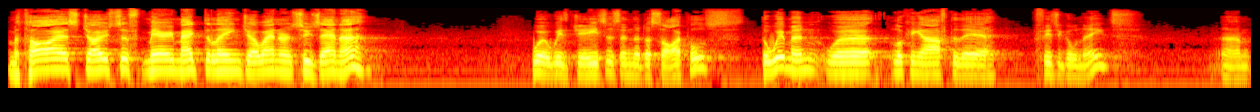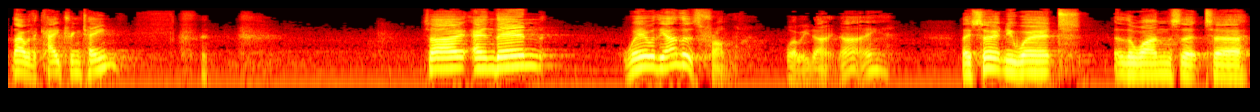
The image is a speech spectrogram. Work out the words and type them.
Matthias, Joseph, Mary Magdalene, Joanna, and Susanna were with Jesus and the disciples. The women were looking after their physical needs. Um, they were the catering team. So, and then where were the others from? Well, we don't know. They certainly weren't the ones that uh,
